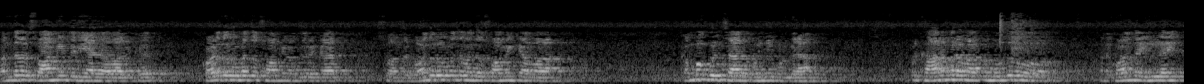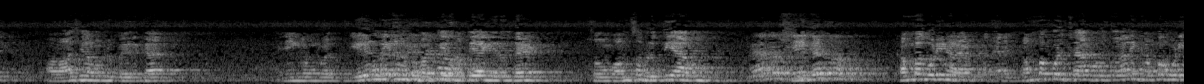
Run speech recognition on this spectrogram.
வந்தவர் சுவாமி தெரியாது அவளுக்கு. குழந்தை ரூபத்தை சுவாமி வந்திருக்கார் சோ அந்த குழந்தை ரூபத்தை வந்த சுவாமிக்கு அவ கம்பம்புல் சாறு புரிஞ்சு கொடுக்குறா. ஒரு காலம்பரை பார்க்கும்போது அந்த குழந்தை இல்லை. அவ வாசியா கொண்டு போயிருக்க. நீங்க உங்க ஏழ்மையிலும் உங்க பக்தியை சத்தியாக இருந்தேன். சோ உங்க வம்சம் விருத்தியாகும். நீங்கள் கம்பங்குடி எனக்கு கம்பங்குடி சேர் கொடுத்ததால நீங்க கம்பங்குடி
